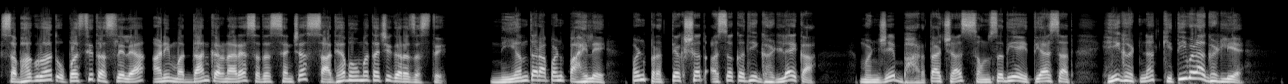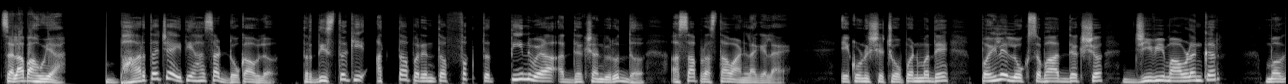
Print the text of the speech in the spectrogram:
सभागृहात उपस्थित असलेल्या आणि मतदान करणाऱ्या सदस्यांच्या साध्या बहुमताची गरज असते. नियम तर आपण पाहिले पण प्रत्यक्षात असं कधी घडलंय का? म्हणजे भारताच्या संसदीय इतिहासात ही घटना किती वेळा घडलीय चला पाहूया. भारताच्या इतिहासात डोकावलं तर दिसतं की आत्तापर्यंत फक्त तीन वेळा अध्यक्षांविरुद्ध असा प्रस्ताव आणला गेलाय. एकोणीसशे चोपन्नमध्ये पहिले लोकसभा अध्यक्ष जी व्ही मावळंकर मग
